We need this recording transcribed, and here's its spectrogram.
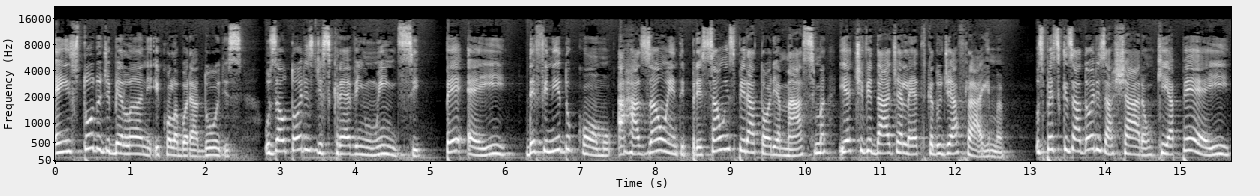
Em estudo de Belani e colaboradores, os autores descrevem um índice PEI definido como a razão entre pressão inspiratória máxima e atividade elétrica do diafragma. Os pesquisadores acharam que a PEI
